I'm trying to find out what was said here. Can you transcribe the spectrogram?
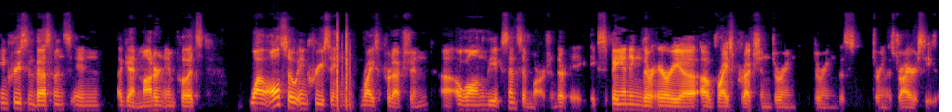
increased investments in again modern inputs, while also increasing rice production uh, along the extensive margin. They're expanding their area of rice production during during this during this drier season,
